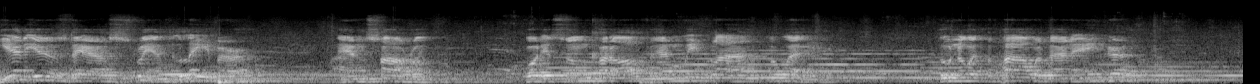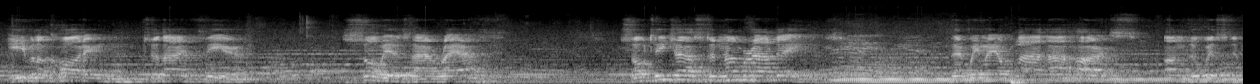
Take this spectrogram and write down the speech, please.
yet is their strength labor and sorrow for it is soon cut off, and we fly away. Who knoweth the power of thine anger, even according to thy fear, so is thy wrath. So teach us to number our days, that we may apply our hearts unto wisdom.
